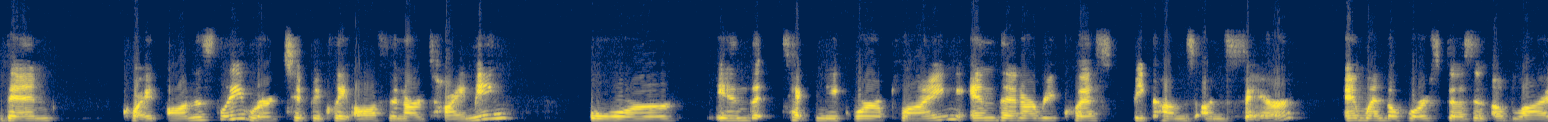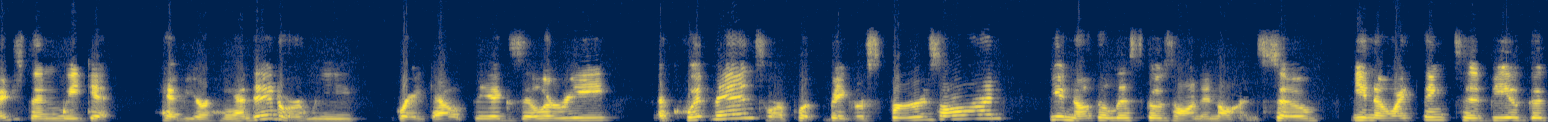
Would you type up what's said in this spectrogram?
then quite honestly, we're typically off in our timing or in the technique we're applying, and then our request becomes unfair. And when the horse doesn't oblige, then we get heavier handed or we break out the auxiliary equipment or put bigger spurs on. You know, the list goes on and on. So, you know, I think to be a good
